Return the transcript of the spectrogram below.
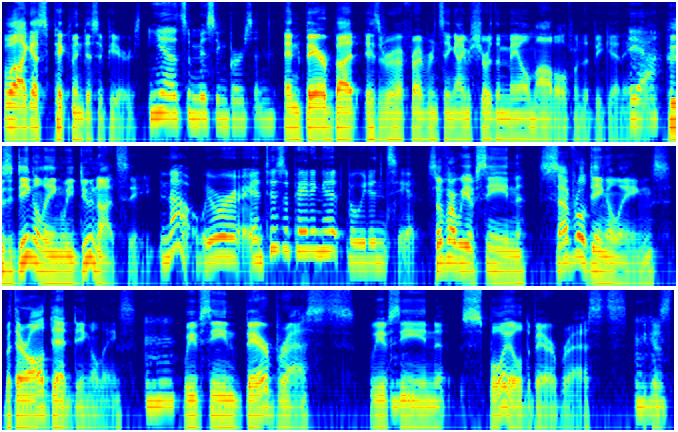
well, I guess Pickman disappears. Yeah, that's a missing person. And bare butt is referencing, I'm sure, the male model from the beginning. Yeah. Whose dingaling we do not see. No, we were anticipating it, but we didn't see it. So far, we have seen several dingalings, but they're all dead dingalings. Mm-hmm. We've seen bare breasts. We have seen spoiled bare breasts because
